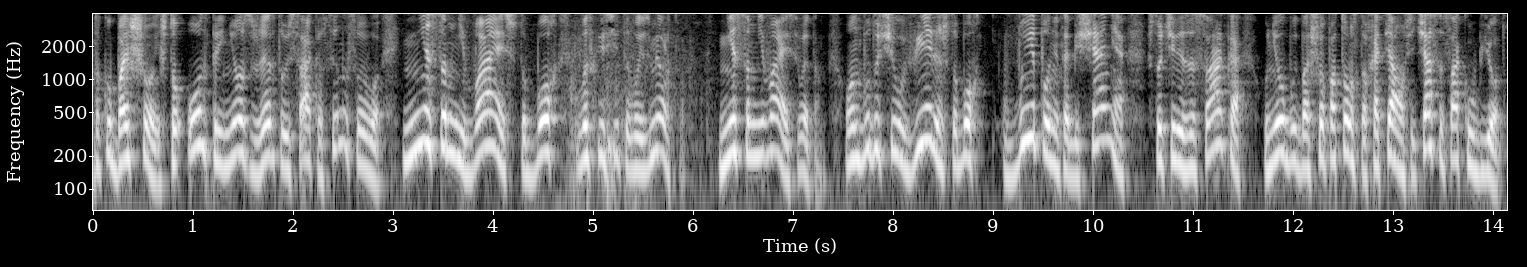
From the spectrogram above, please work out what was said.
такой большой, что он принес в жертву Исаака, сына своего, не сомневаясь, что Бог воскресит его из мертвых не сомневаясь в этом. Он, будучи уверен, что Бог выполнит обещание, что через Исаака у него будет большое потомство, хотя он сейчас Исаака убьет.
